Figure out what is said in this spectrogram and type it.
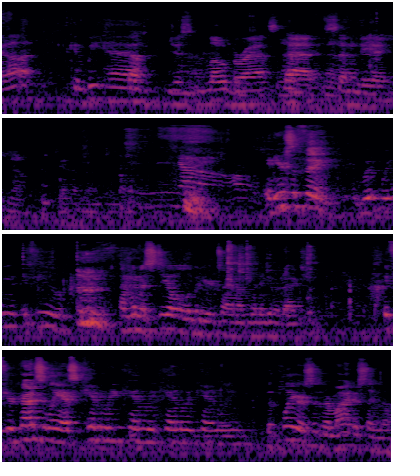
Can I? Can we have just low brass No. at 78? No. And here's the thing, when, when you, if you, I'm gonna steal a little bit of your time, I'm gonna give it back to you. If you're constantly asked, can we, can we, can we, can we, the players in their mind are saying no.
